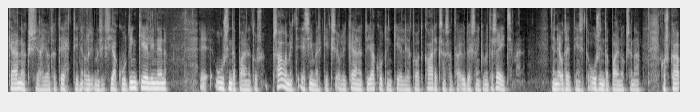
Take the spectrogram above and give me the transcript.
käännöksiä, joita tehtiin, oli esimerkiksi jakutinkielinen e, uusintapainotus. Psalmit esimerkiksi oli käännetty jakutin kieliä 1897 ja ne otettiin sitten uusintapainoksena, koska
